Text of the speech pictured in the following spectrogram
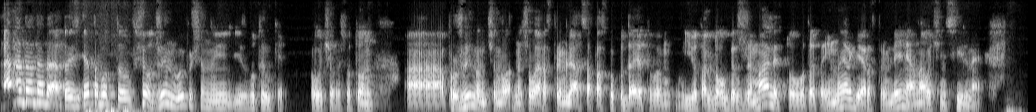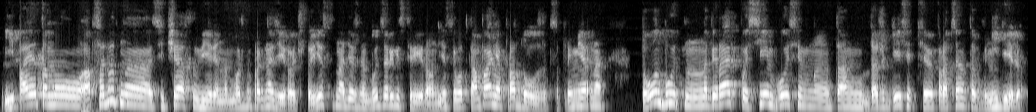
Да, да, да, да. То есть это вот э, все, джин выпущенный из бутылки получилось. Вот он а, пружина начала, начала распрямляться, а поскольку до этого ее так долго сжимали, то вот эта энергия распрямления, она очень сильная. И поэтому абсолютно сейчас уверенно можно прогнозировать, что если Надеждин будет зарегистрирован, если вот компания продолжится примерно, то он будет набирать по 7-8, э, там, даже 10% в неделю.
